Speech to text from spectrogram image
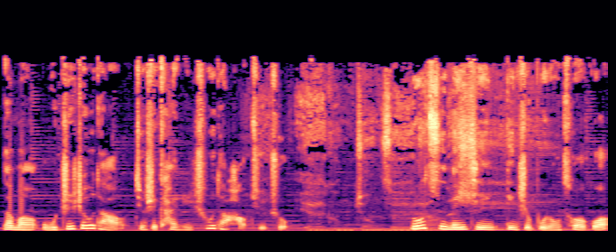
那么蜈支洲岛就是看日出的好去处。如此美景，定是不容错过。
